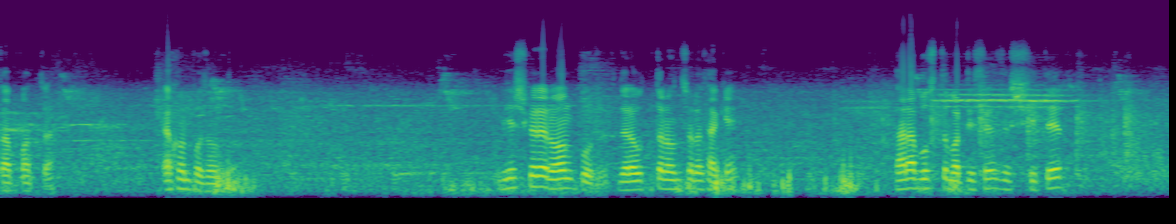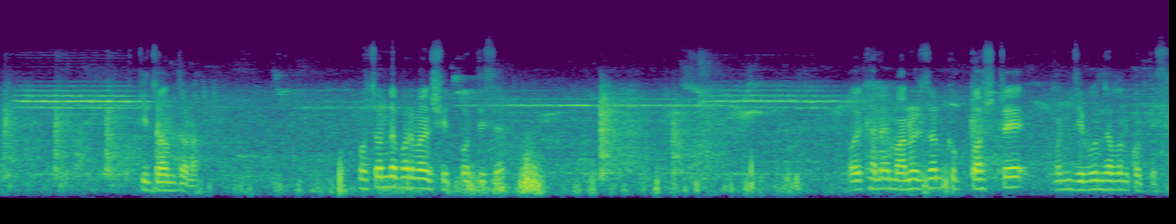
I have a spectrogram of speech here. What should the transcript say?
তাপমাত্রা এখন পর্যন্ত। বিশেষ করে রংপুর, যারা উত্তর অঞ্চলে থাকে, তারা বুঝতে পারতেছে যে শীতের কি যন্ত্রণা। প্রচণ্ড পরিমাণে শীত পড়তেছে। ওইখানে মানুষজন খুব কষ্টে মানে জীবনযাপন করতেছে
